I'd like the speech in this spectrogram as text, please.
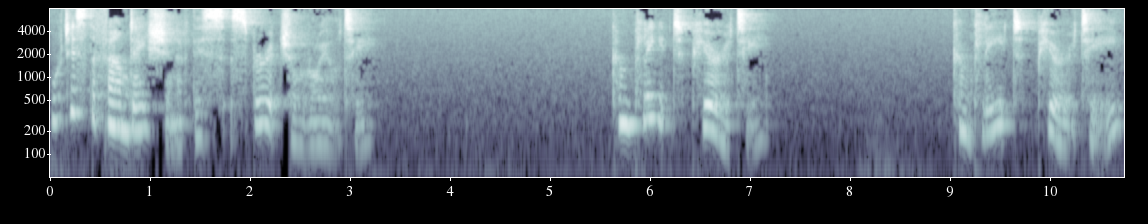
What is the foundation of this spiritual royalty? Complete purity complete purity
